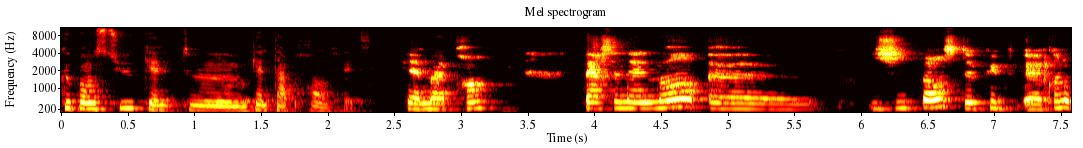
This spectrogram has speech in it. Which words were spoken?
que penses-tu qu'elle te qu'elle t'apprend en fait? Elle m'apprend. Personnellement, j'y pense depuis quand,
